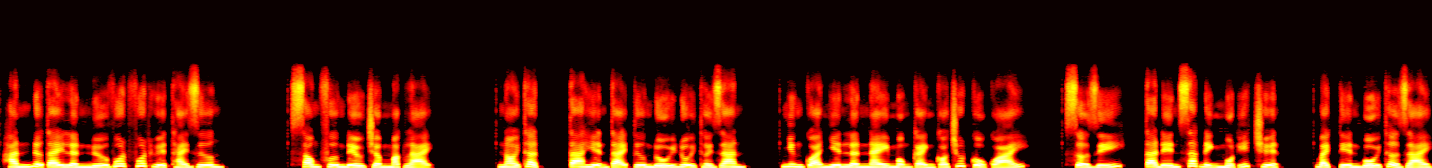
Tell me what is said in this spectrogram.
Hắn đưa tay lần nữa vuốt vuốt huyệt thái dương. Song phương đều trầm mặc lại. Nói thật, ta hiện tại tương đối đuổi thời gian, nhưng quả nhiên lần này mộng cảnh có chút cổ quái. Sở dĩ, ta đến xác định một ít chuyện. Bạch tiền bối thở dài,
